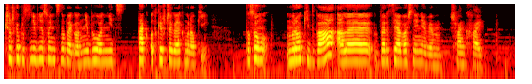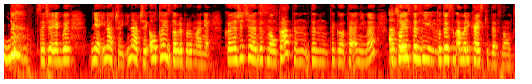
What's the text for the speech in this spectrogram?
książka po prostu nie wniosła nic nowego, nie było nic tak odkrywczego jak Mroki. To są Mroki 2, ale wersja właśnie, nie wiem, Shanghai. W sensie jakby, nie, inaczej, inaczej. O, to jest dobre porównanie. Kojarzycie Death Note'a, ten, ten, tego, te anime? A, To to jest ten, film. to to jest ten amerykański Death Note.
